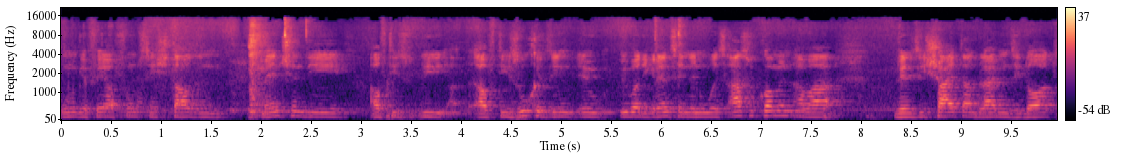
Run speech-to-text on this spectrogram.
ungefähr 50.000 Menschen, die auf die, die auf die Suche sind, über die Grenze in den USA zu kommen, aber wenn sie scheitern, bleiben sie dort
